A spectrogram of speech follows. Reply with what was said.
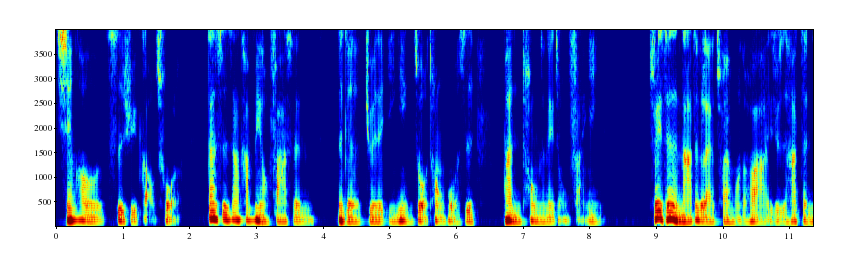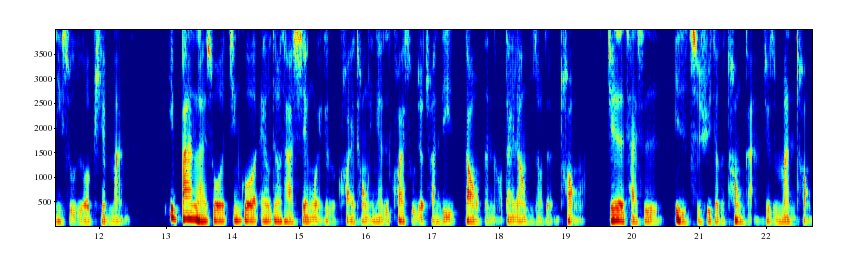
先后次序搞错了，但事实上它没有发生那个觉得隐隐作痛或者是慢痛的那种反应。所以，真的拿这个来揣摩的话，也就是它整体速度都偏慢。一般来说，经过 L delta 纤维这个快痛，应该是快速就传递到我们的脑袋，让我们知道这很痛。接着才是一直持续这个痛感，就是慢痛。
